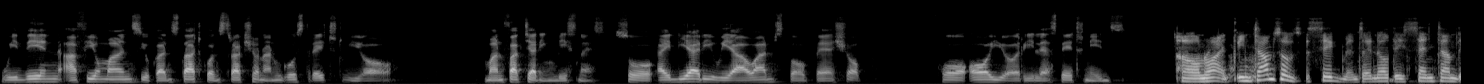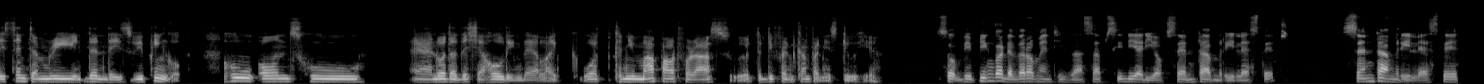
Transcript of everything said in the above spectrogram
within a few months, you can start construction and go straight to your manufacturing business. So ideally, we are one-stop uh, shop for all your real estate needs. All right. In terms of segments, I know there's Centum, there's Centum Re, then there's Vipingo. Who owns who, and what are the shareholding there? Like, what can you map out for us what the different companies do here? So Vipingo Development is a subsidiary of Centum Real Estate. Centum Real Estate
